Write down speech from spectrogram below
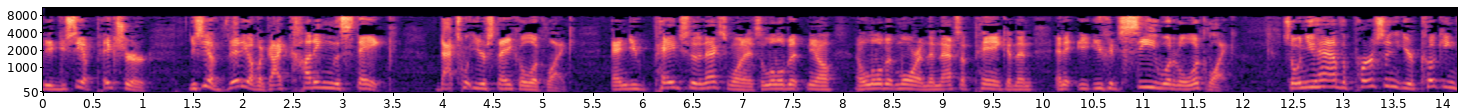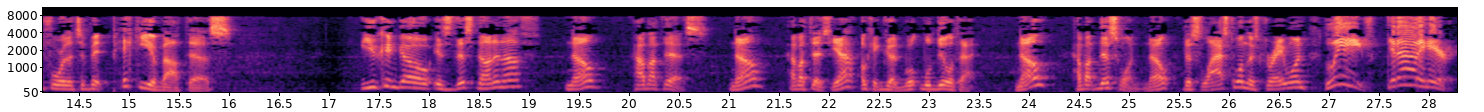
you see a picture, you see a video of a guy cutting the steak. That's what your steak will look like. And you page to the next one, it's a little bit, you know, and a little bit more, and then that's a pink, and then and it, you can see what it'll look like. So when you have the person you're cooking for that's a bit picky about this, you can go, is this done enough? No? How about this? No? How about this? Yeah? Okay, good. We'll, we'll deal with that. No? How about this one? No? This last one, this gray one? Leave! Get out of here!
